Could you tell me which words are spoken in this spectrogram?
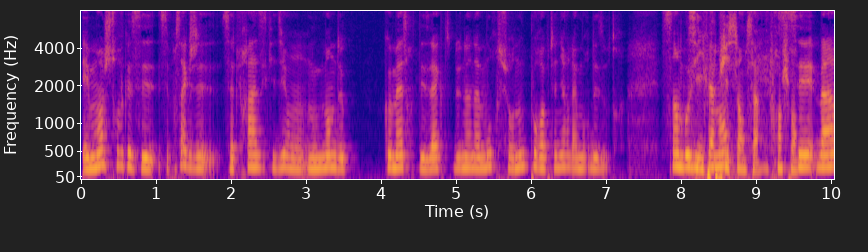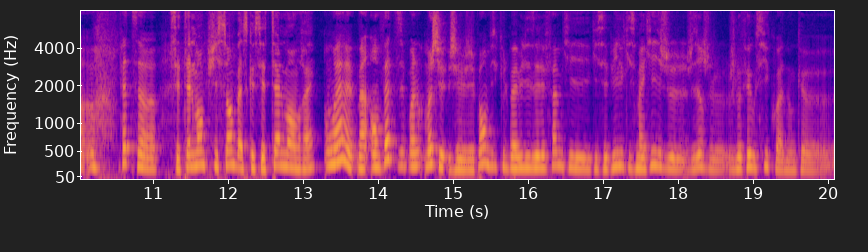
et moi, je trouve que c'est c'est pour ça que j'ai cette phrase qui dit on, nous demande de commettre des actes de non-amour sur nous pour obtenir l'amour des autres. C'est Symboliquement, hyper puissant ça, franchement. C'est ben en fait. euh, C'est tellement puissant parce que c'est tellement vrai. Ouais, bah en fait, c'est- moi j'ai- pas envie de culpabiliser les femmes qui, qui s'épilent, qui se maquillent, je, je veux dire, je, je le fais aussi, quoi. Donc, euh,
